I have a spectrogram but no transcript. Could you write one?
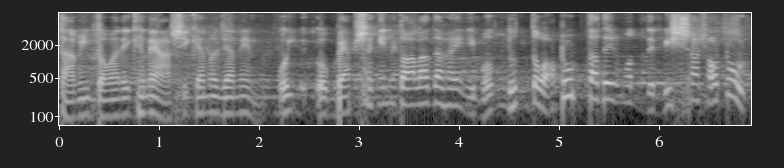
তা আমি তোমার এখানে আসি কেন জানেন? ওই, ও ব্যবসা কিন্তু আলাদা হয়নি, বন্ধুত্ব অটুট তাদের মধ্যে, বিশ্বাস অটুট।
